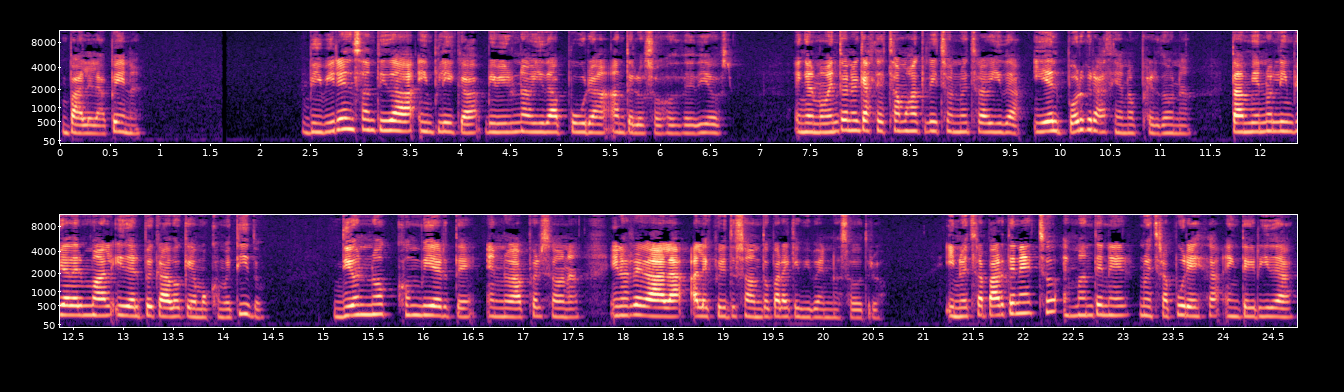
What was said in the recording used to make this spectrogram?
vale la pena. Vivir en santidad implica vivir una vida pura ante los ojos de Dios. En el momento en el que aceptamos a Cristo en nuestra vida y Él por gracia nos perdona, también nos limpia del mal y del pecado que hemos cometido. Dios nos convierte en nuevas personas y nos regala al Espíritu Santo para que viva en nosotros. Y nuestra parte en esto es mantener nuestra pureza e integridad,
